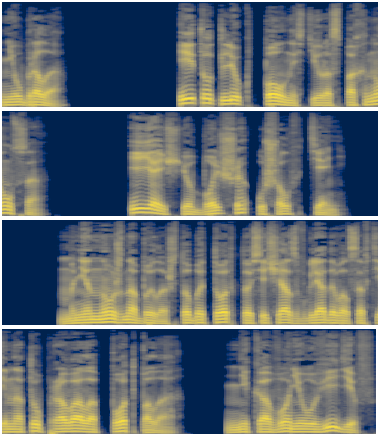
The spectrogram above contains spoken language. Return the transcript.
не убрала. И тут люк полностью распахнулся, и я еще больше ушел в тень. Мне нужно было, чтобы тот, кто сейчас вглядывался в темноту провала подпола, никого не увидев,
